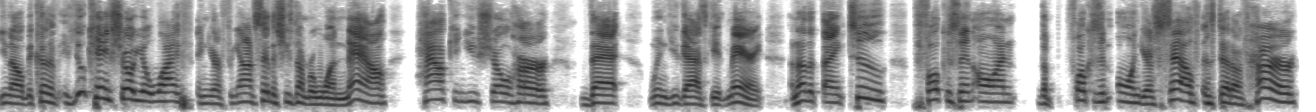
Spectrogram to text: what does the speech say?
You know, because if you can't show your wife and your fiance that she's number one now, how can you show her that when you guys get married? Another thing too, focusing on the focusing on yourself instead of her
